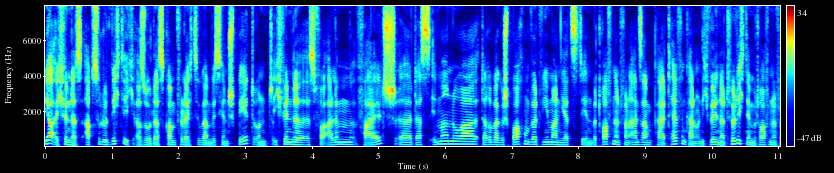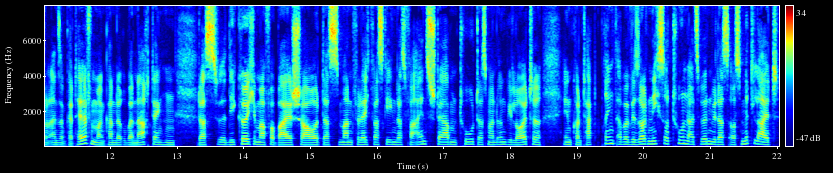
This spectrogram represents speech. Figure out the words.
Ja, ich finde das absolut wichtig. Also das kommt vielleicht sogar ein bisschen spät und ich finde es vor allem falsch, äh, dass immer nur darüber gesprochen wird, wie man jetzt den Betroffenen von Einsamkeit helfen kann. Und ich will natürlich den Betroffenen von Einsamkeit helfen. Man kann darüber nachdenken, dass die Kirche mal vorbeischaut, dass man vielleicht was gegen das Vereinssterben tut, dass man irgendwie Leute in Kontakt bringt. Aber wir sollten nicht so tun, als würden wir das aus Mitleid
